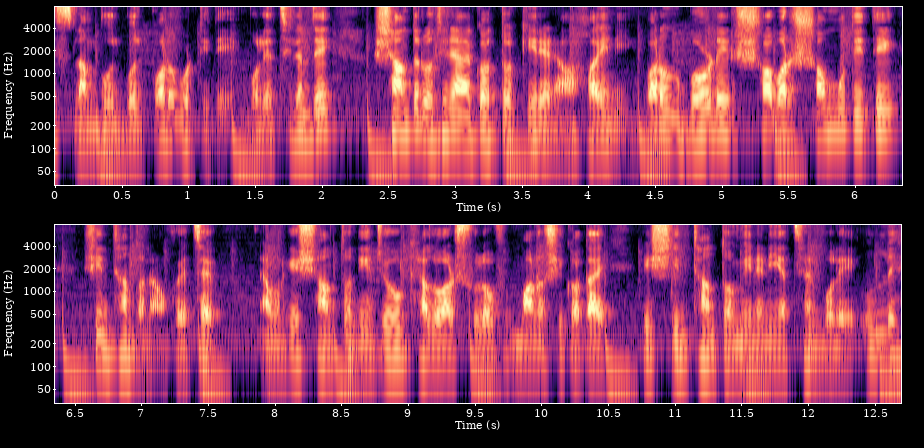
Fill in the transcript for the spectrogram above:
ইসলাম বুলবুল পরবর্তীতে বলেছিলেন যে, শান্তর অধিনায়কত্ব কেড়ে নেওয়া হয়নি, বরং বোর্ডের সবার সম্মতিতে সিদ্ধান্ত নেওয়া হয়েছে। এমনকি শান্ত নিজেও খেলোয়াড় সুলভ মানসিকতায় এই সিদ্ধান্ত মেনে নিয়েছেন বলে উল্লেখ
